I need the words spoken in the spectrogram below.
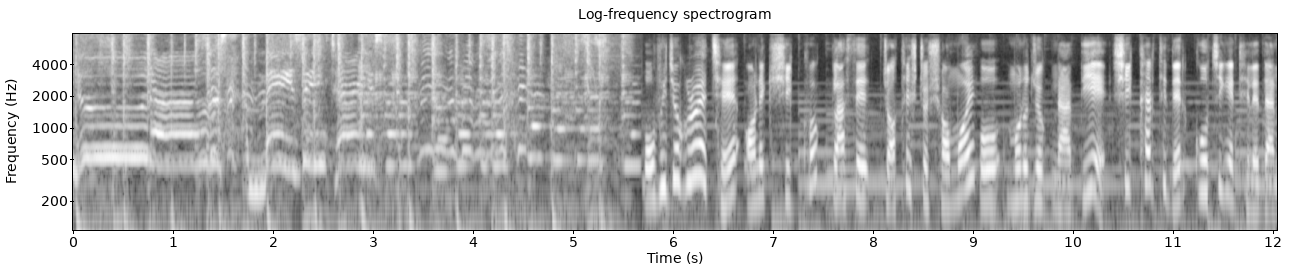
Taste. অভিযোগ রয়েছে, অনেক শিক্ষক ক্লাসে যথেষ্ট সময় ও মনোযোগ না দিয়ে শিক্ষার্থীদের কোচিং এ ঠেলে দেন।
